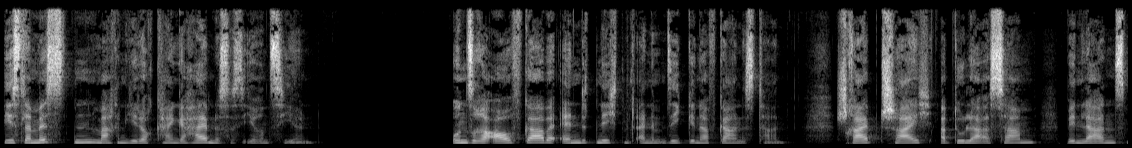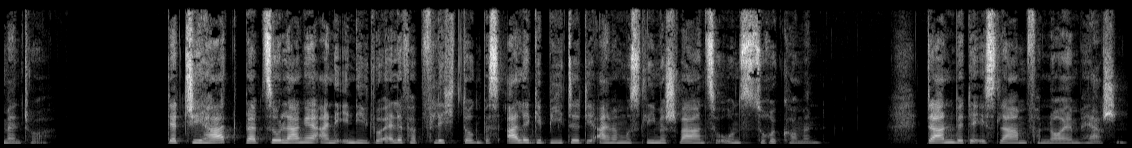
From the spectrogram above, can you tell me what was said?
Die Islamisten machen jedoch kein Geheimnis aus ihren Zielen. Unsere Aufgabe endet nicht mit einem Sieg in Afghanistan, schreibt Scheich Abdullah Assam, Bin Ladens Mentor. Der Dschihad bleibt so lange eine individuelle Verpflichtung, bis alle Gebiete, die einmal muslimisch waren, zu uns zurückkommen. Dann wird der Islam von neuem herrschen.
